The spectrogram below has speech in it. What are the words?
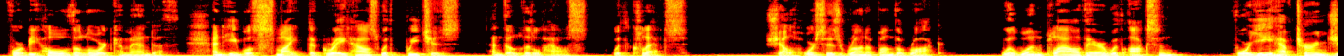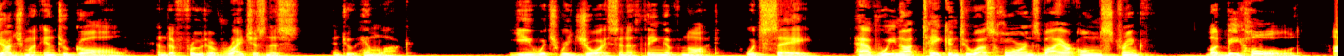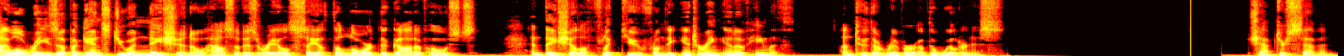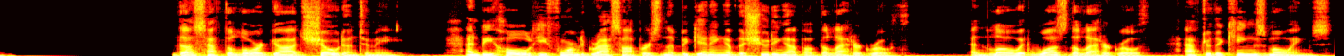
For behold, the Lord commandeth, and he will smite the great house with breaches, and the little house with clefts. Shall horses run upon the rock? Will one plow there with oxen? For ye have turned judgment into gall, and the fruit of righteousness into hemlock. Ye which rejoice in a thing of naught, which say, Have we not taken to us horns by our own strength? But behold, I will raise up against you a nation, O house of Israel, saith the Lord the God of hosts, and they shall afflict you from the entering in of Hemath unto the river of the wilderness. Chapter 7 Thus hath the Lord God showed unto me, and behold, he formed grasshoppers in the beginning of the shooting up of the latter growth. And lo, it was the latter growth, after the king's mowings.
